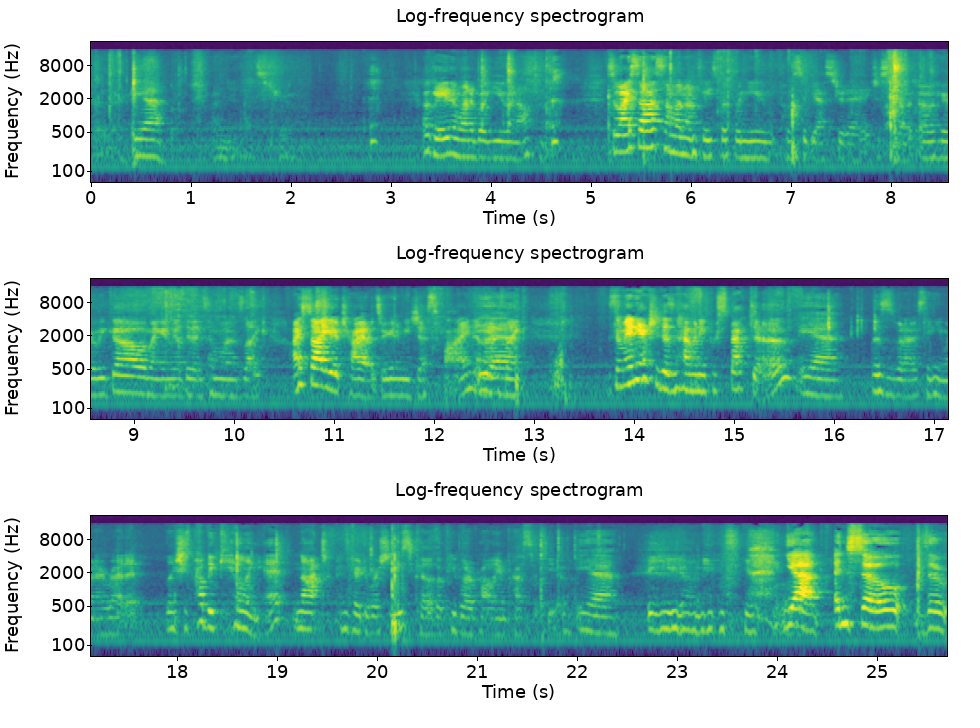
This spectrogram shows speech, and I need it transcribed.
further. yeah. Fun, That's true. Okay, then what about you and Ultimate? So I saw someone on Facebook when you posted yesterday, just about, oh, here we go. Am I going to be able to do it? And someone was like, I saw your tryouts. You're going to be just fine. And I Yeah. was like, so Mandy actually doesn't have any perspective. Yeah. This is what I was thinking when I read it. Like, she's probably killing it, not compared to where she used to kill it, but people are probably impressed with you. Yeah. But you don't see it. Yeah. And so the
